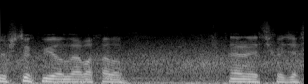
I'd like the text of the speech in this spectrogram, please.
Düştük bir yolla bakalım. Nereye çıkacağız?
